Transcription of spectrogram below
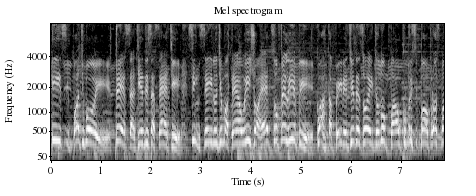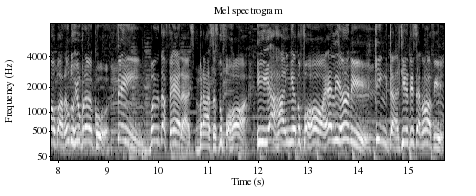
e Cipode Boi. Terça, dia 17, Cinceiro de Motel e Joedson Felipe. Quarta-feira, dia 18, no palco principal próximo ao Barão do Rio Branco. Tem Banda Feras, Brasas do Forró e a Rainha do Forró, Eliane. Quinta, dia 19,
